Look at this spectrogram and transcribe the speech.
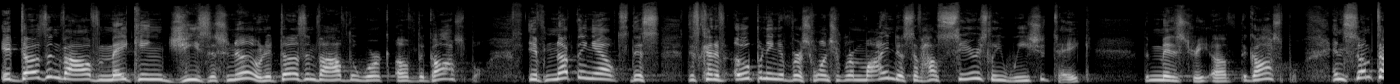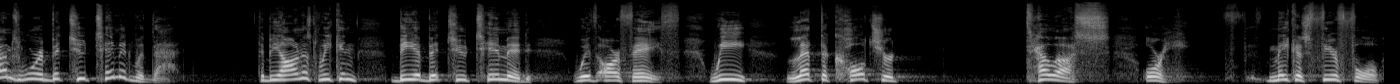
it does involve making Jesus known. It does involve the work of the gospel. If nothing else, this, this kind of opening of verse 1 should remind us of how seriously we should take the ministry of the gospel. And sometimes we're a bit too timid with that. To be honest, we can be a bit too timid with our faith. We let the culture tell us or make us fearful,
